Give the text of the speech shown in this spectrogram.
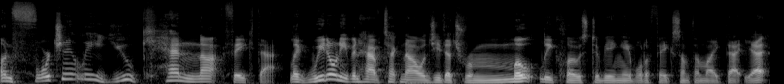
Unfortunately, you cannot fake that. Like, we don't even have technology that's remotely close to being able to fake something like that yet.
